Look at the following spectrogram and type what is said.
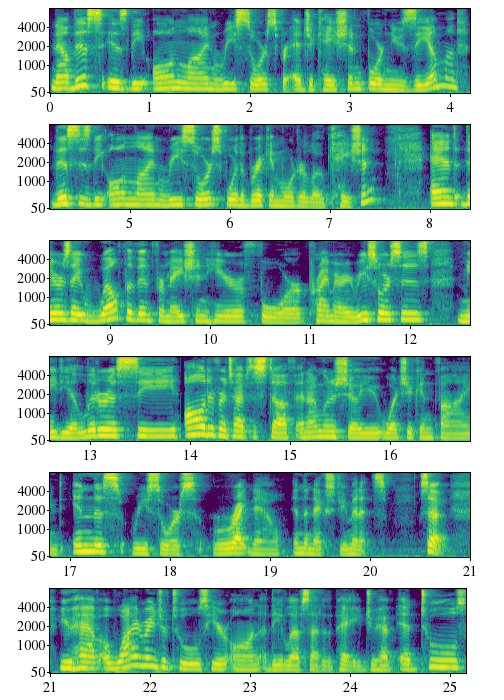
Now this is the online resource for education for Newseum. This is the online resource for the brick and mortar location and there's a wealth of information here for primary resources, media literacy, all different types of stuff and I'm going to show you what you can find in this resource right now in the next few minutes. So you have a wide range of tools here on the left side of the page. You have Ed Tools,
